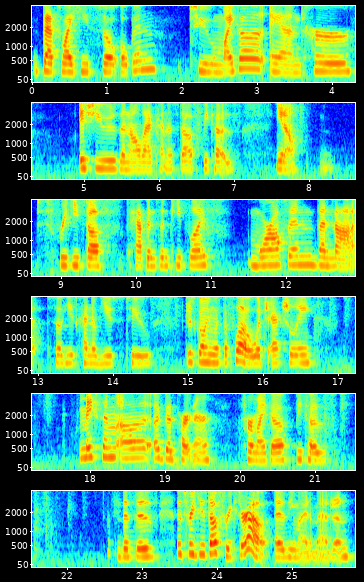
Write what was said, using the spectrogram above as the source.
That's why he's so open to Myka and her issues and all that kind of stuff because, you know, freaky stuff happens in Pete's life more often than not. So he's kind of used to just going with the flow, which actually makes him a, a good partner for Myka because this is this freaky stuff freaks her out, as you might imagine.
